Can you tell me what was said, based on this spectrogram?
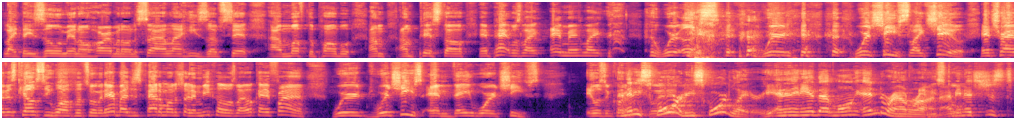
Like they zoom in on Hardman on the sideline. He's upset. I muffed the pummel. I'm, I'm pissed off. And Pat was like, Hey man, like we're us. we're, we're Chiefs. Like chill. And Travis Kelce walked up to him and everybody just pat him on the shoulder. And Mecole was like, okay, fine. We're, we're Chiefs. And they were Chiefs. It was incredible. And then he scored. He scored later. And then he had that long end around run. I mean, it's just,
